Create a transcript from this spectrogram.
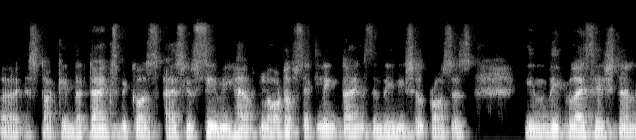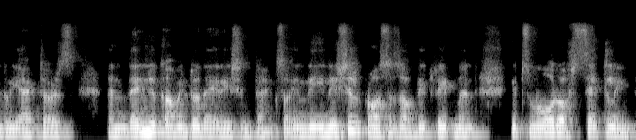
uh, stuck in the tanks because as you see, we have a lot of settling tanks in the initial process in the equalization and reactors, and then you come into the aeration tank. So in the initial process of the treatment, it's more of settling.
